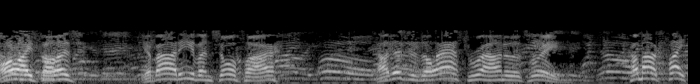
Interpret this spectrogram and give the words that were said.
All right, fellas. You're about even so far. Oh. Now, this is the last round of the three. Come out, fight.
